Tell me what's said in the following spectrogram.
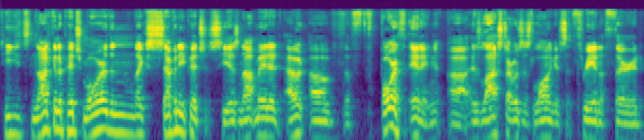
he's not going to pitch more than like 70 pitches. He has not made it out of the fourth inning. Uh, his last start was his longest at three and a third.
